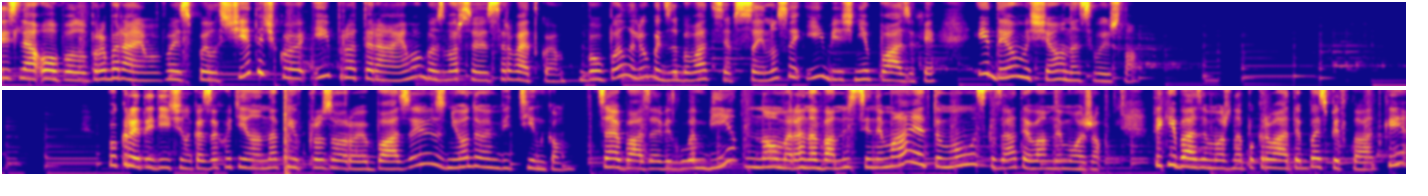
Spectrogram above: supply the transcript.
Після опалу прибираємо весь пил з щіточкою і протираємо безворсою серветкою, бо пил любить забиватися в синуси і бічні пазухи. І дивимося, що у нас вийшло. Покрити дівчинка захотіла напівпрозорою базою з ньодовим відтінком. Це база від Glambi, номера на баночці немає, тому сказати вам не можу. Такі бази можна покривати без підкладки,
